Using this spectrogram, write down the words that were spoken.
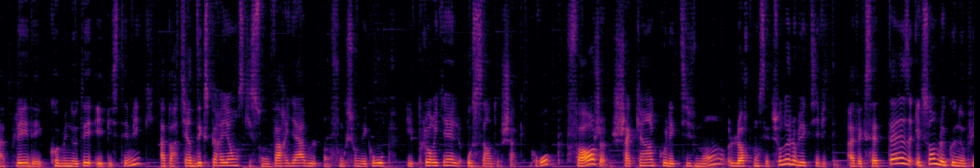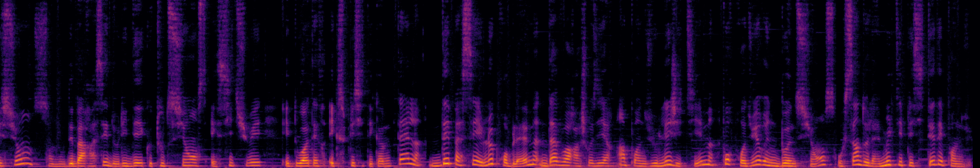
appelés des communautés épistémiques, à partir d'expériences qui sont variables en fonction des groupes et plurielles au sein de chaque groupe, forgent, chacun collectivement, leur conception de l'objectivité. Avec cette thèse, il semble que nous puissions, sans nous débarrasser de l'idée que toute science est située et doit être explicitée comme telle, dépasser le problème d'avoir à choisir un point de vue légitime pour produire une bonne science au sein de la multiplicité des points de vue.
